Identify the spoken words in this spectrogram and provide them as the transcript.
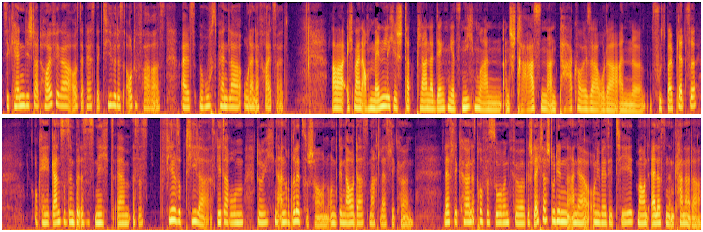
sie kennen die Stadt häufiger aus der Perspektive des Autofahrers als Berufspendler oder in der Freizeit. Aber ich meine, auch männliche Stadtplaner denken jetzt nicht nur an, an Straßen, an Parkhäuser oder an äh, Fußballplätze. Okay, ganz so simpel ist es nicht. Ähm, es ist viel subtiler. Es geht darum, durch eine andere Brille zu schauen. Und genau das macht Leslie Kern. Leslie Kern ist Professorin für Geschlechterstudien an der Universität Mount Allison in Kanada.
